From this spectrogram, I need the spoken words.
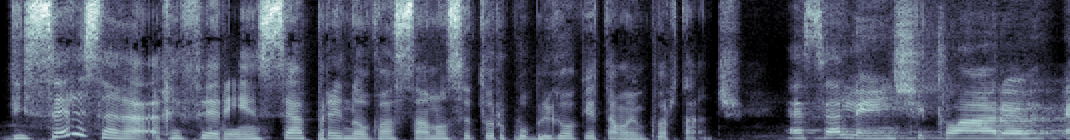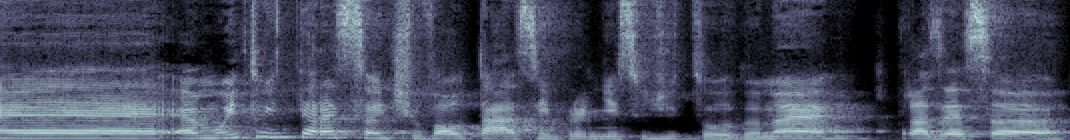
de ser essa referência para inovação no setor público que é tão importante. Excelente, Clara. É, é muito interessante voltar assim, para o início de tudo, né? Trazer essa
